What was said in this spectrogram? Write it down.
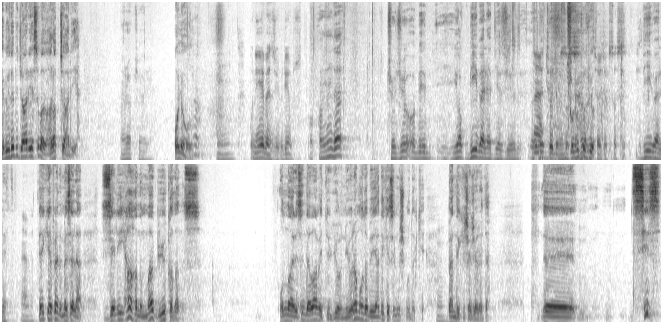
E, bir de bir cariyesi var Arap cariye. Arapça arıyor. O ne oldu? Bu neye benziyor biliyor musun? Onun da çocuğu o bir yok bir veled yazıyordu. Öyle Ha, çocuksuz. Çocuksuz. Çocuksuz. Bir veled. Evet. Peki efendim mesela Zeliha Hanım var büyük alanız. Onun ailesinin devam ettiği görünüyor ama o da bir yerde kesilmiş buradaki. Bendeki şecerede. Ee, siz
